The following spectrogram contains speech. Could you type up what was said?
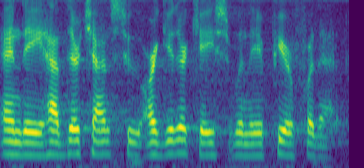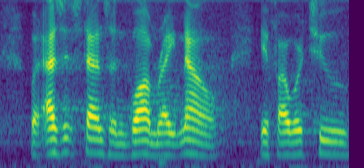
and they have their chance to argue their case when they appear for that. But as it stands in Guam right now, if I were to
